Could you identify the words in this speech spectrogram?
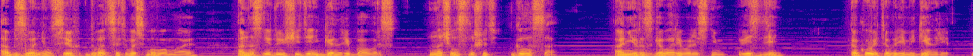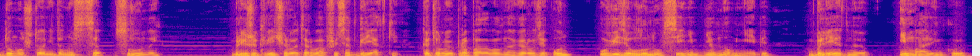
обзвонил всех 28 мая, а на следующий день Генри Бауэрс начал слышать голоса. Они разговаривали с ним весь день. Какое-то время Генри думал, что они доносятся с Луны. Ближе к вечеру, оторвавшись от грядки, которую пропалывал на огороде он, увидел луну в синем дневном небе, бледную и маленькую.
